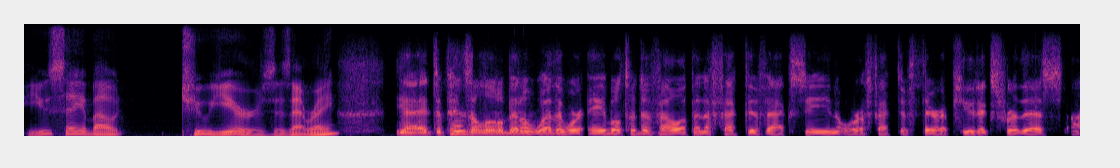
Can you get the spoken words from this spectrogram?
you say about two years. Is that right? Yeah, it depends a little bit on whether we're able to develop an effective vaccine or effective therapeutics for this. Uh,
